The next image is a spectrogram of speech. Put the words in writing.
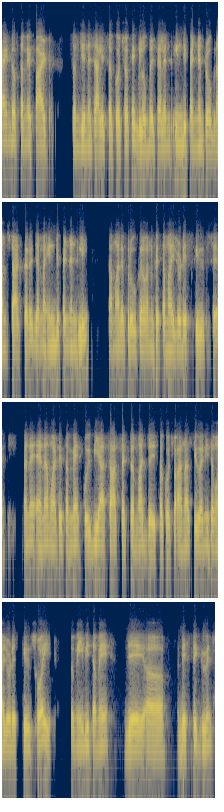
કાઇન્ડ ઓફ તમે પાર્ટ સમજીને ચાલી શકો છો કે global talent independent program start કરે, જેમાં ઇન્ડિપેન્ડન્ટલી તમારે પ્રૂવ કરવાનું કે તમારી જોડે સ્કિલ્સ છે અને એના માટે તમે કોઈ બી આ સાત સેક્ટરમાં જ જઈ શકો છો. આના સિવાયની તમારી જોડે સ્કિલ્સ હોય તો મે બી તમે જે ડિસ્ટ્રિક્ટ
